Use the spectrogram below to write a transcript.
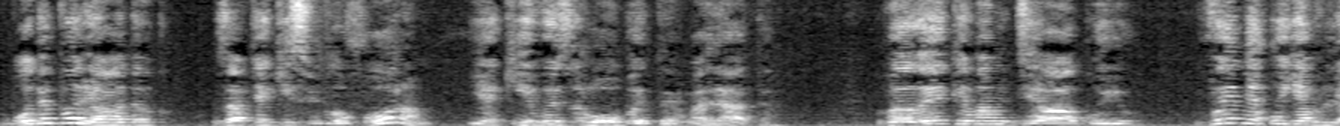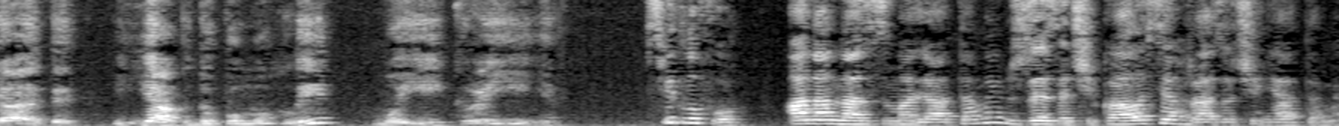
буде порядок завдяки світлофорам, які ви зробите, малята. Велике вам дякую. Ви не уявляєте, як допомогли моїй країні. Світлофор, а на нас з малятами вже зачекалася гра з оченятами.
